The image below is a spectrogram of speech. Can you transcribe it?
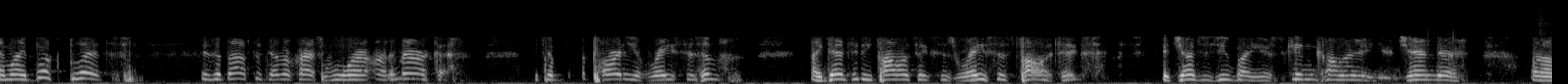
And my book, Blitz, is about the Democrats' war on America. It's a, party of racism. Identity politics is racist politics. It judges you by your skin color and your gender, uh,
